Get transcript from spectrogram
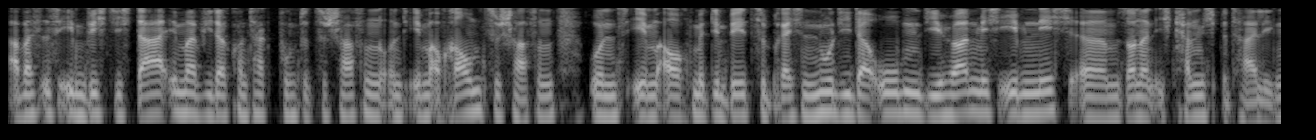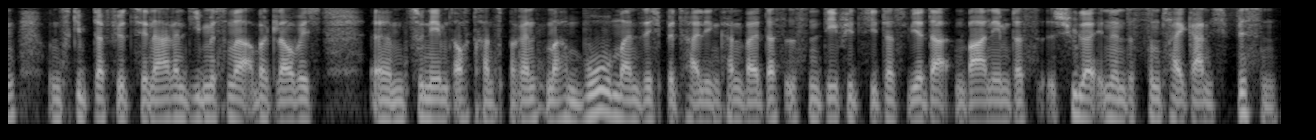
Aber es ist eben wichtig, da immer wieder Kontaktpunkte zu schaffen und eben auch Raum zu schaffen und eben auch mit dem Bild zu brechen. Nur die da oben, die hören mich eben nicht, ähm, sondern ich kann mich beteiligen. Und es gibt dafür Szenarien, die müssen wir aber, glaube ich, ähm, zunehmend auch transparent machen, wo man sich beteiligen kann, weil das ist ein Defizit, das wir Daten wahrnehmen dass SchülerInnen das zum Teil gar nicht wissen,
